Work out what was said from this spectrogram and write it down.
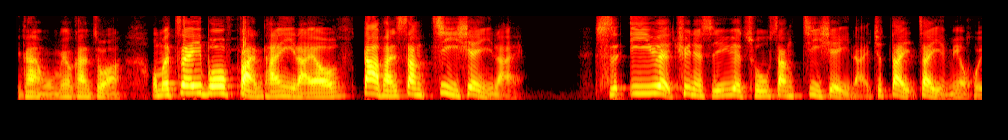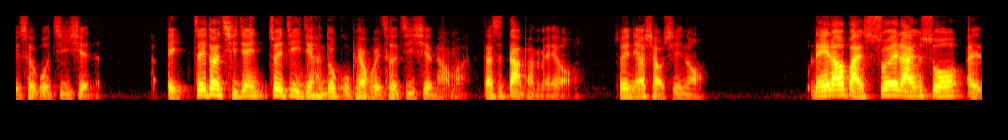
你看我没有看错啊！我们这一波反弹以来哦，大盘上季线以来，十一月去年十一月初上季线以来，就再再也没有回撤过季线了。哎，这段期间最近已经很多股票回撤季线，好吗？但是大盘没有，所以你要小心哦。雷老板虽然说，哎，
